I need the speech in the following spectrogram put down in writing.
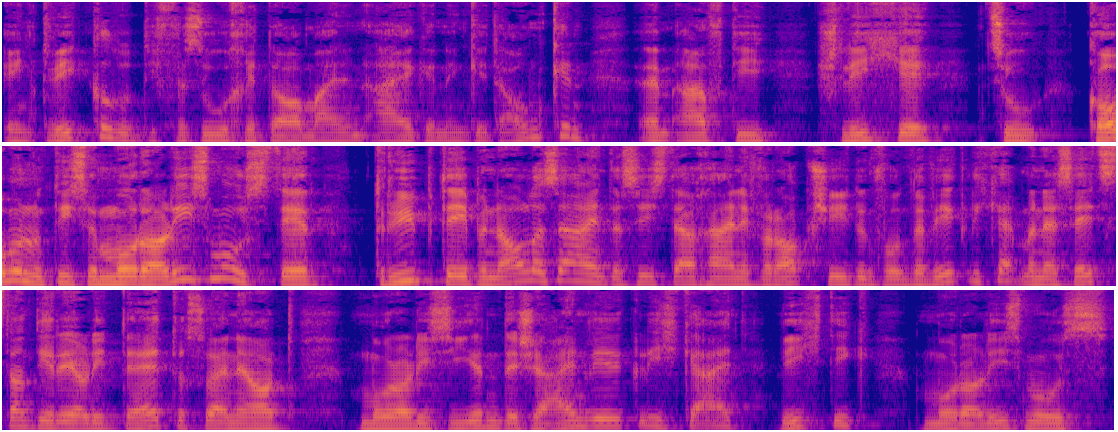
entwickelt und ich versuche da meinen eigenen Gedanken ähm, auf die Schliche zu kommen. Und dieser Moralismus, der trübt eben alles ein. Das ist auch eine Verabschiedung von der Wirklichkeit. Man ersetzt dann die Realität durch so eine Art moralisierende Scheinwirklichkeit. Wichtig, Moralismus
